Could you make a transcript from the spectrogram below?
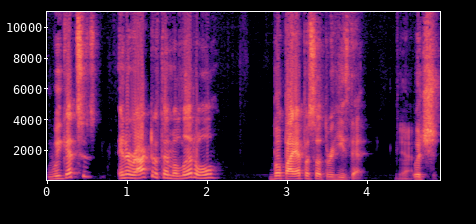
We get to interact with him a little, but by episode three, he's dead, yeah, which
